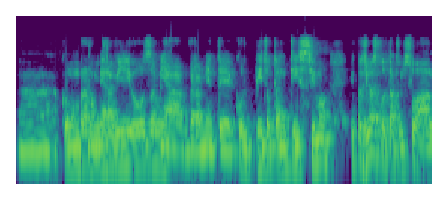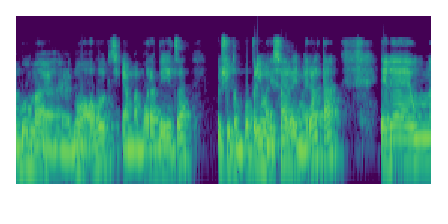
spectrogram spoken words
uh, con un brano meraviglioso mi ha veramente colpito tantissimo. E così ho ascoltato il suo album eh, nuovo che si chiama Morabeza è uscito un po' prima di Sanremo in realtà, ed è un,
